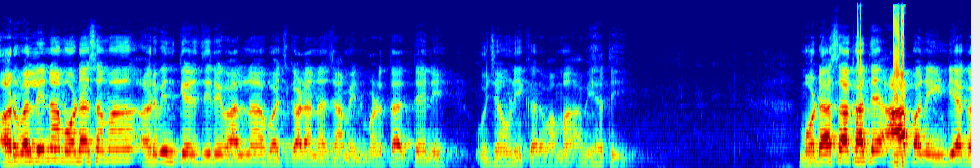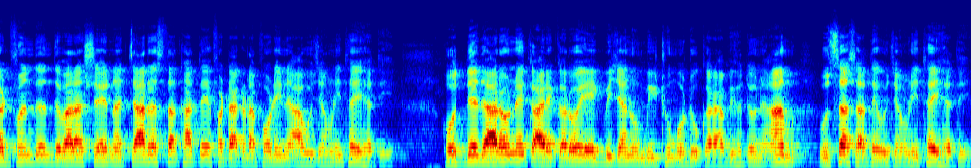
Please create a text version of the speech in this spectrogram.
અરવલ્લીના મોડાસામાં અરવિંદ કેજરીવાલના વચગાળાના જામીન મળતા જ તેની ઉજવણી કરવામાં આવી હતી. મોડાસા ખાતે આપ અને ઇન્ડિયા ગઠબંધન દ્વારા શહેરના ચાર રસ્તા ખાતે ફટાકડા ફોડીને આ ઉજવણી થઈ હતી. હોદ્દેદારોને કાર્યકરોએ એકબીજાનું મીઠું મોઢું કરાવ્યું હતું અને આમ ઉત્સાહ સાથે ઉજવણી થઈ હતી.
